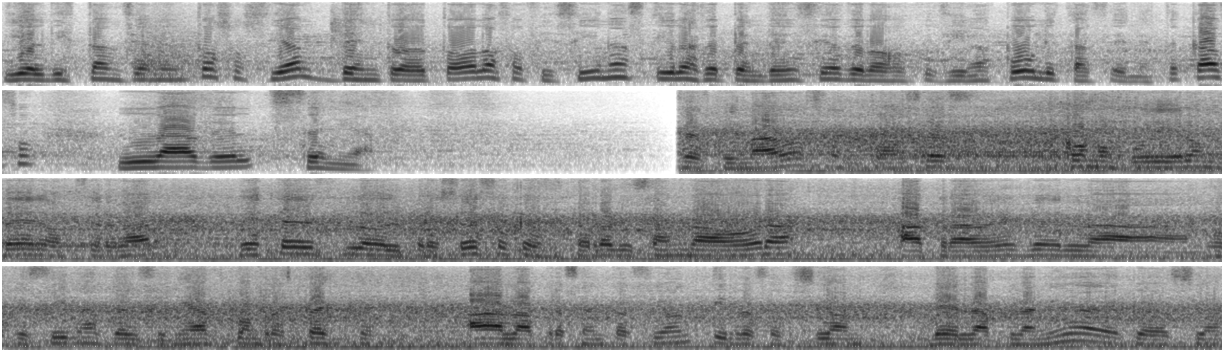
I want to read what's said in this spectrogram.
y el distanciamiento social dentro de todas las oficinas y las dependencias de las oficinas públicas, en este caso la del CENIAT. Estimados, entonces, como pudieron ver, observar, este es lo, el proceso que se está realizando ahora a través de las oficinas del CINIAT con respecto a la presentación y recepción de la planilla de declaración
